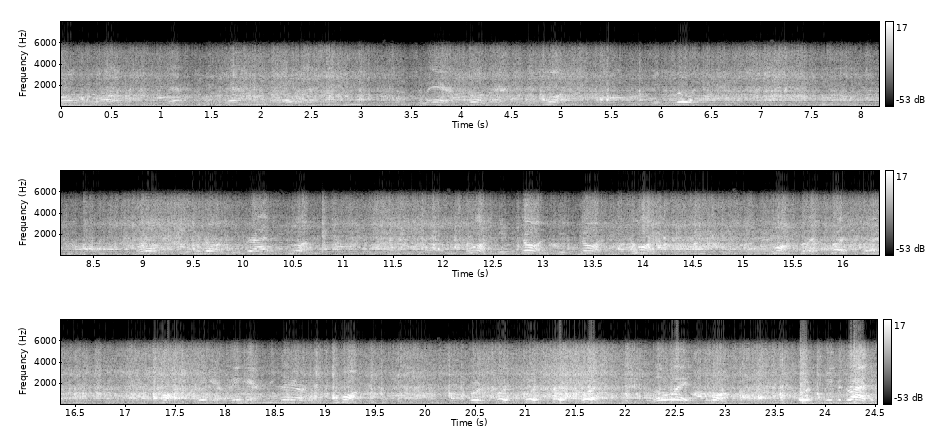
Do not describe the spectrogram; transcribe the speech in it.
One. Step. Step. Over there. Got some air. Come there. Come on. Keep it moving. Come on. Keep it going. Keep driving. Come on. Come on. Keep it going. Keep it going. Come on. Come on. Push. Push. Push. Come on. In here. In here. Keep that air. Come on. Push. Push. Push. Push. Push. A little way. Come on. Push. Keep it driving.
